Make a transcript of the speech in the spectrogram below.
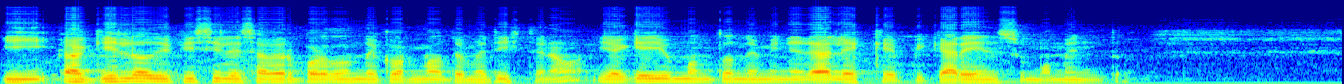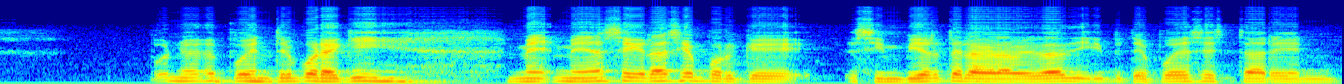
Y aquí es lo difícil de saber por dónde corno te metiste, ¿no? Y aquí hay un montón de minerales que picaré en su momento. Pues, pues entré por aquí. Me, hace gracia porque se invierte la gravedad y te puedes estar en,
